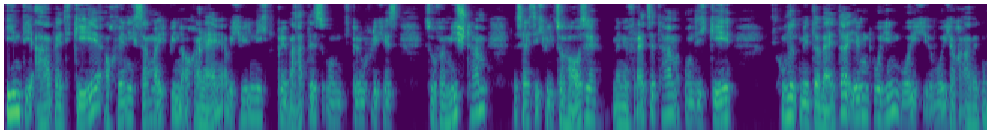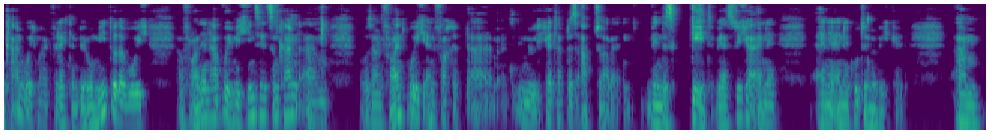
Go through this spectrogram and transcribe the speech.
in die Arbeit gehe, auch wenn ich sage mal, ich bin auch alleine, aber ich will nicht Privates und Berufliches so vermischt haben. Das heißt, ich will zu Hause meine Freizeit haben und ich gehe 100 Meter weiter irgendwo hin, wo ich, wo ich auch arbeiten kann, wo ich mal halt vielleicht ein Büro miet oder wo ich eine Freundin habe, wo ich mich hinsetzen kann ähm, oder einen Freund, wo ich einfach äh, die Möglichkeit habe, das abzuarbeiten. Wenn das geht, wäre es sicher eine, eine, eine gute Möglichkeit. Ähm,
